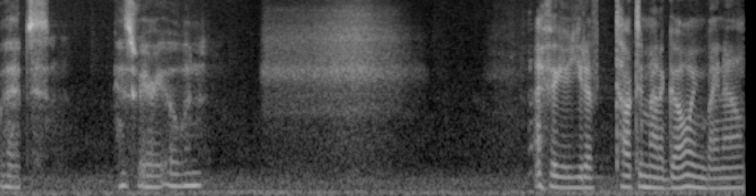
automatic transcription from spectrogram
That is very Owen. I figured you'd have talked him out of going by now.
